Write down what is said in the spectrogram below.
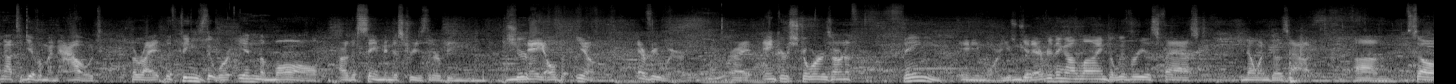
not to give them an out, but right, the things that were in the mall are the same industries that are being Sure. nailed, you know, everywhere, right? Anchor stores aren't a thing anymore. You can get everything online, delivery is fast, no one goes out. Um, so,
